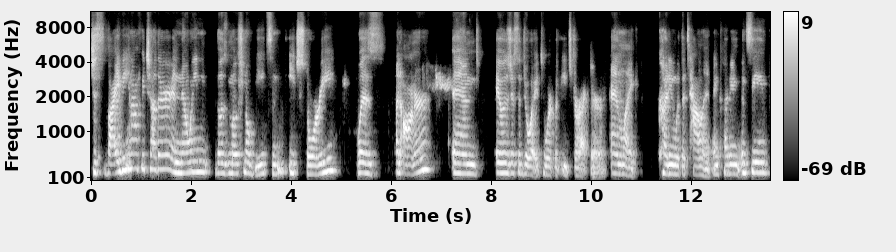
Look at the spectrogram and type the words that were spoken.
just vibing off each other and knowing those emotional beats in each story was an honor. And it was just a joy to work with each director and like cutting with the talent and cutting and seeing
